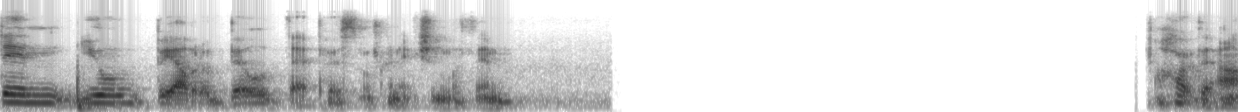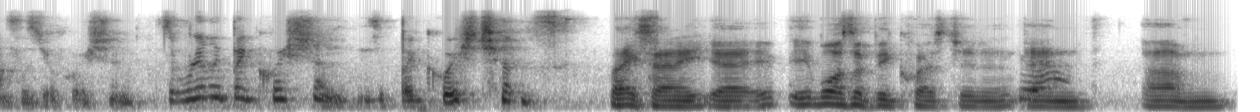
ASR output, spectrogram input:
then you'll be able to build that personal connection with them. I hope that answers your question. It's a really big question. These are big questions. Thanks, Annie. Yeah, it, it was a big question, and, Yeah. and um,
